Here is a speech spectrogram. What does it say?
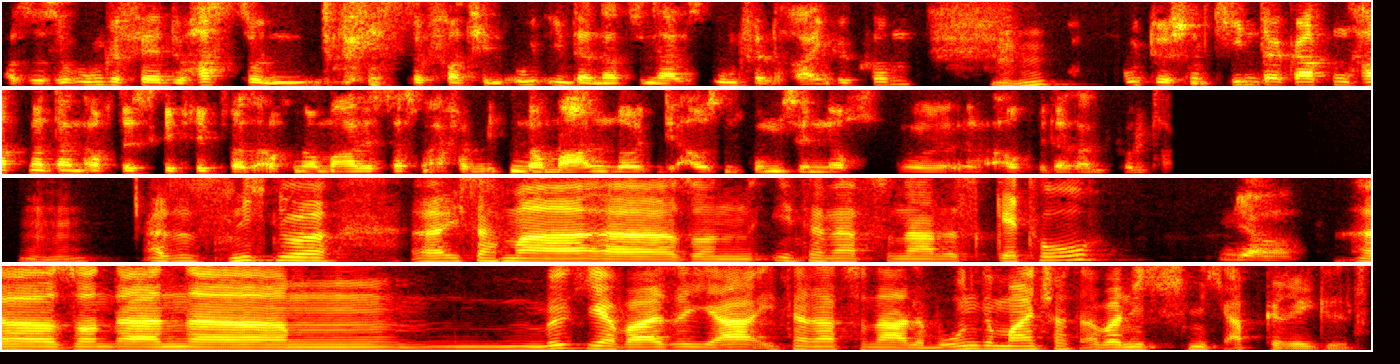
Also so ungefähr, du hast so ein, du bist sofort in ein internationales Umfeld reingekommen. Mhm. Gut, durch den Kindergarten hat man dann auch das gekriegt, was auch normal ist, dass man einfach mit den normalen Leuten, die außen rum sind, noch äh, auch wieder dann Kontakt. Mhm. Also es ist nicht nur, äh, ich sag mal, äh, so ein internationales Ghetto, ja. Äh, sondern ähm, möglicherweise ja internationale Wohngemeinschaft, aber nicht, nicht abgeregelt.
